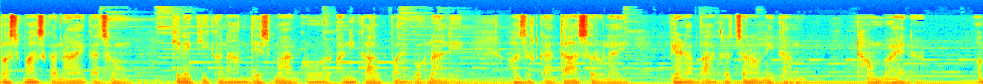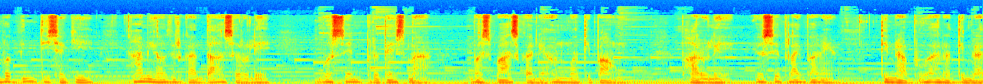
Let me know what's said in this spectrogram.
बसोबास गर्न आएका छौँ किनकि कनान देशमा घोर अनिकाल परेको हुनाले हजुरका दासहरूलाई भेडा बाख्रा चराउने काम ठाउँ भएन। अब बिन्ती छ कि हामी हजुरका दासहरूले गोसेन प्रदेशमा बसोबास गर्ने अनुमति पाऊँ। फारूले योसेफलाई भने तिम्रा बुवा र तिम्रा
